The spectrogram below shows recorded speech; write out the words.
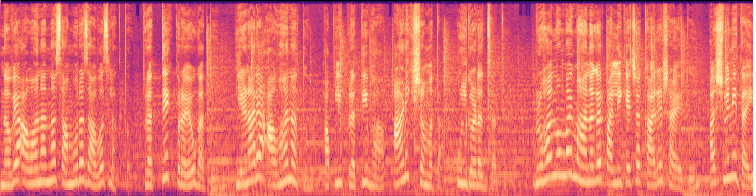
नव्या आव्हानांना सामोरं जावंच लागतं. प्रत्येक प्रयोगातून येणाऱ्या आव्हानातून आपली प्रतिभा आणि क्षमता उलगडत जाते. बृहन्मुंबई महानगरपालिकेच्या कार्यशाळेतून अश्विनीताई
